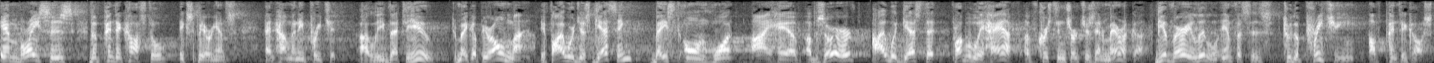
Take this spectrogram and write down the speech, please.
embraces the Pentecostal experience and how many preach it? I leave that to you to make up your own mind. If I were just guessing based on what I have observed, I would guess that probably half of Christian churches in America give very little emphasis to the preaching of Pentecost.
